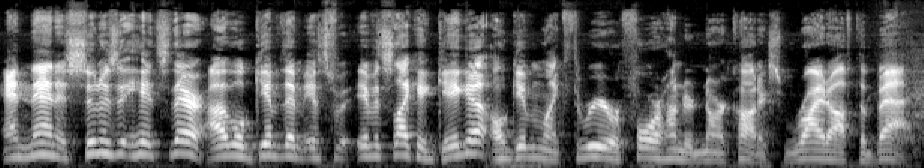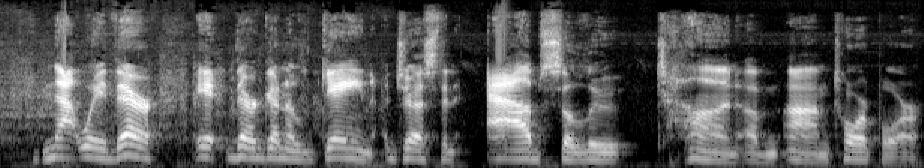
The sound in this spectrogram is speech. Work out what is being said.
And then as soon as it hits there, I will give them, if, if it's like a Giga, I'll give them like three or 400 narcotics right off the bat. And that way there, they're going to gain just an absolute ton of um, torpor.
